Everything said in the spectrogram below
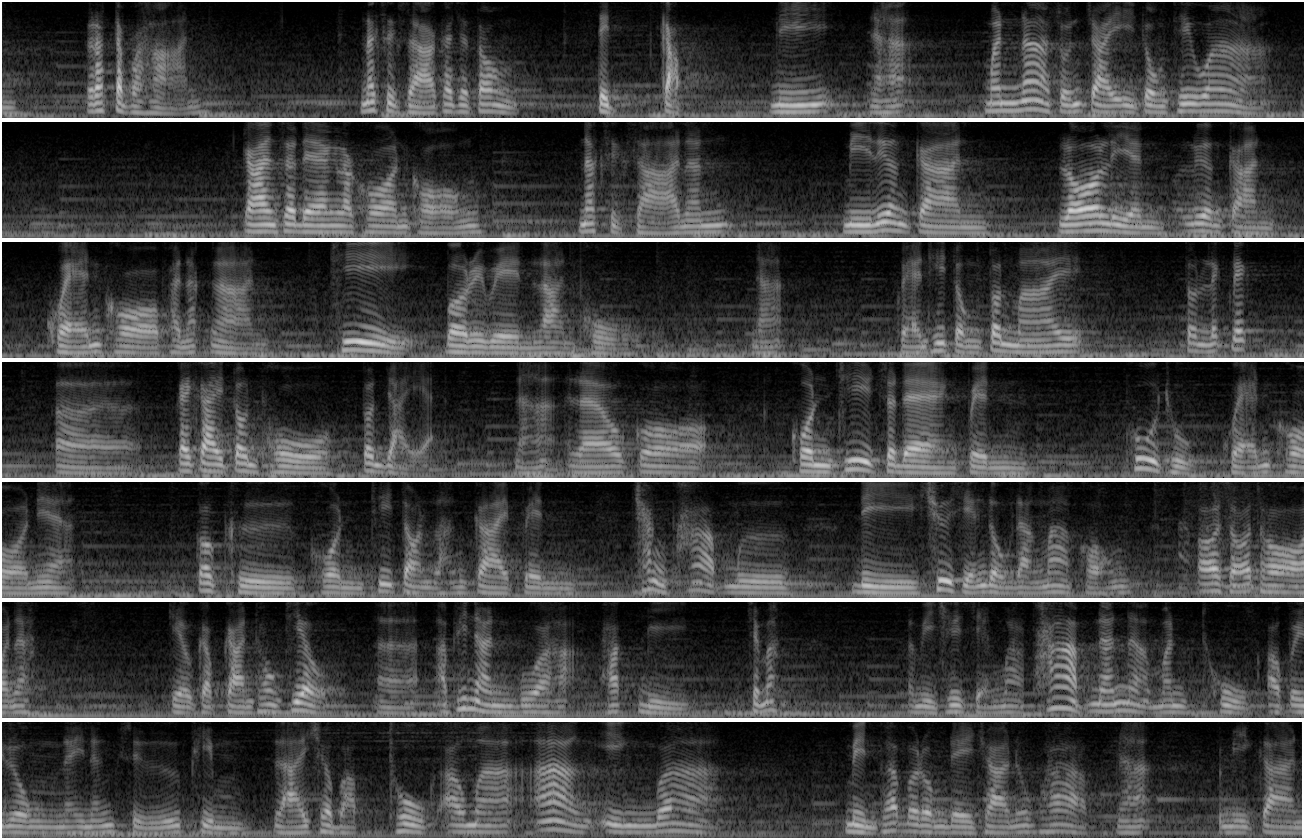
รัฐประหาร นักศึกษาก็จะต้องติดกับนี้นะฮะมันน่าสนใจอีตรงที่ว่า การแสดงละครของนักศึกษานั้นมีเรื่องการล้อเลียนเรื่องการแขวนคอพนักงานที่ บริเวณลานโพนะแขวนที่ตรงต้นไม้ต้นเล็กๆใกล้ๆต้นโพต้นใหญ่อะนะฮะแล้วก็คนที่แสดงเป็นผู้ถูกแขวนคอเนี่ยก็คือคนที่ตอนหลังกลายเป็นช่างภาพมือดีชื่อเสียงโด่งดังมากของอสทนะ เกี่ยวกับการท่องเที่ยว อภินันบัวหะพักดีใช่ไหมมีชื่อเสียงมาก ภาพนั้นน่ะมันถูกเอาไปลงในหนังสือพิมพ์หลายฉบับ ถูกเอามาอ้างอิงว่าหมิ่นพระบรมเดชานุภาพนะฮะมีการ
